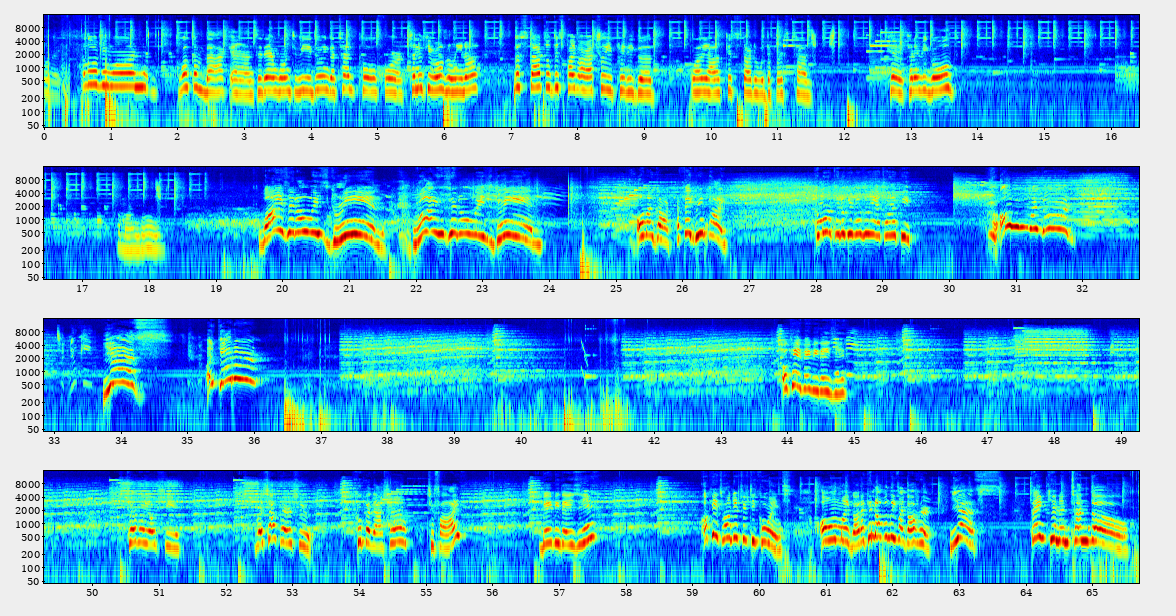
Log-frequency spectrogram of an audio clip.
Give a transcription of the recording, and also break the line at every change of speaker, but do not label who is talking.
Alright, hello everyone, welcome back, and today I'm going to be doing a 10 pull for Tanuki Rosalina. The stats of this pipe are actually pretty good. Well, yeah, let's get started with the first 10. Okay, can it be gold? Come on, gold. Why is it always green? Why is it always green? Oh my god, I fake green pipe! Come on, Tanuki Rosalina, Tanuki! Oh my god!
Tanuki
Yes! I got her! Okay, baby Daisy. Turbo Yoshi. Red Shell Parachute. Koopa Dasher to 5. Baby Daisy. Okay, 250 coins. Oh my god, I cannot believe I got her. Yes! Thank you, Nintendo!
